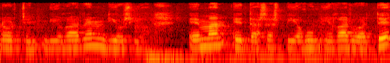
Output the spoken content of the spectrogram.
lortzen bigarren diosia. Eman eta zazpi egun igaro arte,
